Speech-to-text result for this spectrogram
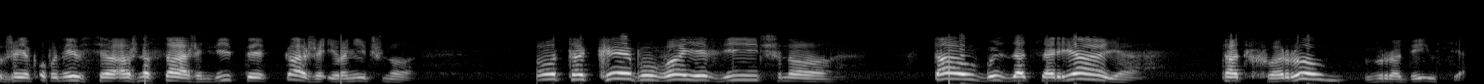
Вже як опинився аж на сажень відти, каже іронічно. Отаке буває вічно. Став би за царя я, та тхором вродився.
